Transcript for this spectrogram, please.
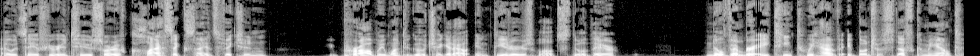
I would say if you're into sort of classic science fiction, you probably want to go check it out in theaters while it's still there. November 18th, we have a bunch of stuff coming out.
